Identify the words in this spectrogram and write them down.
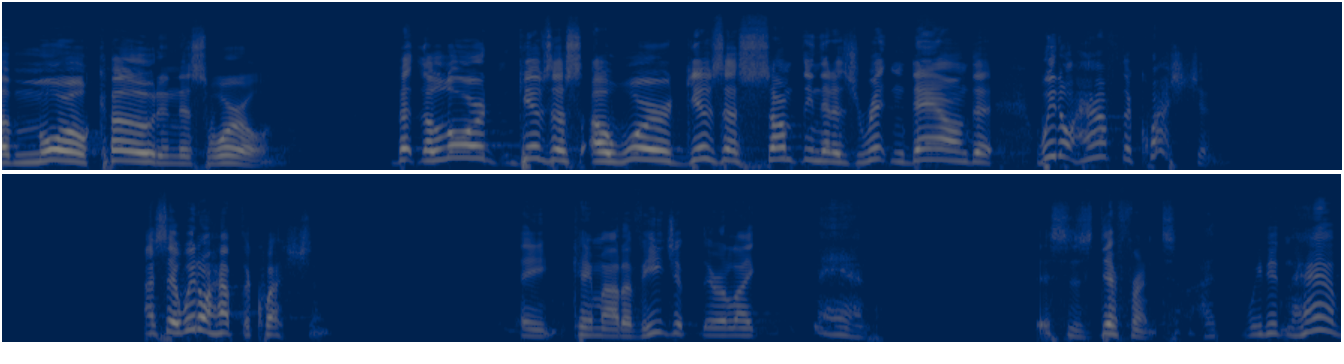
of moral code in this world. But the Lord gives us a word, gives us something that is written down that we don't have to question. I said, we don't have to question. They came out of Egypt, they were like, man, this is different. I, we didn't have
